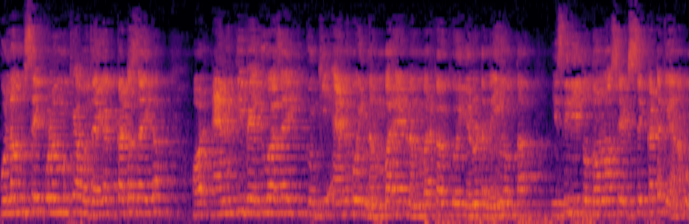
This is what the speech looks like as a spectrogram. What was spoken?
कोलम्ब से कोलम्ब क्या हो जाएगा? कट जाएगा और एन की वैल्यू आ जाएगी, क्योंकि एन कोई नंबर है नंबर का कोई यूनिट नहीं होता। इसीलिए तो दोनों साइड से कट गया ना वो।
